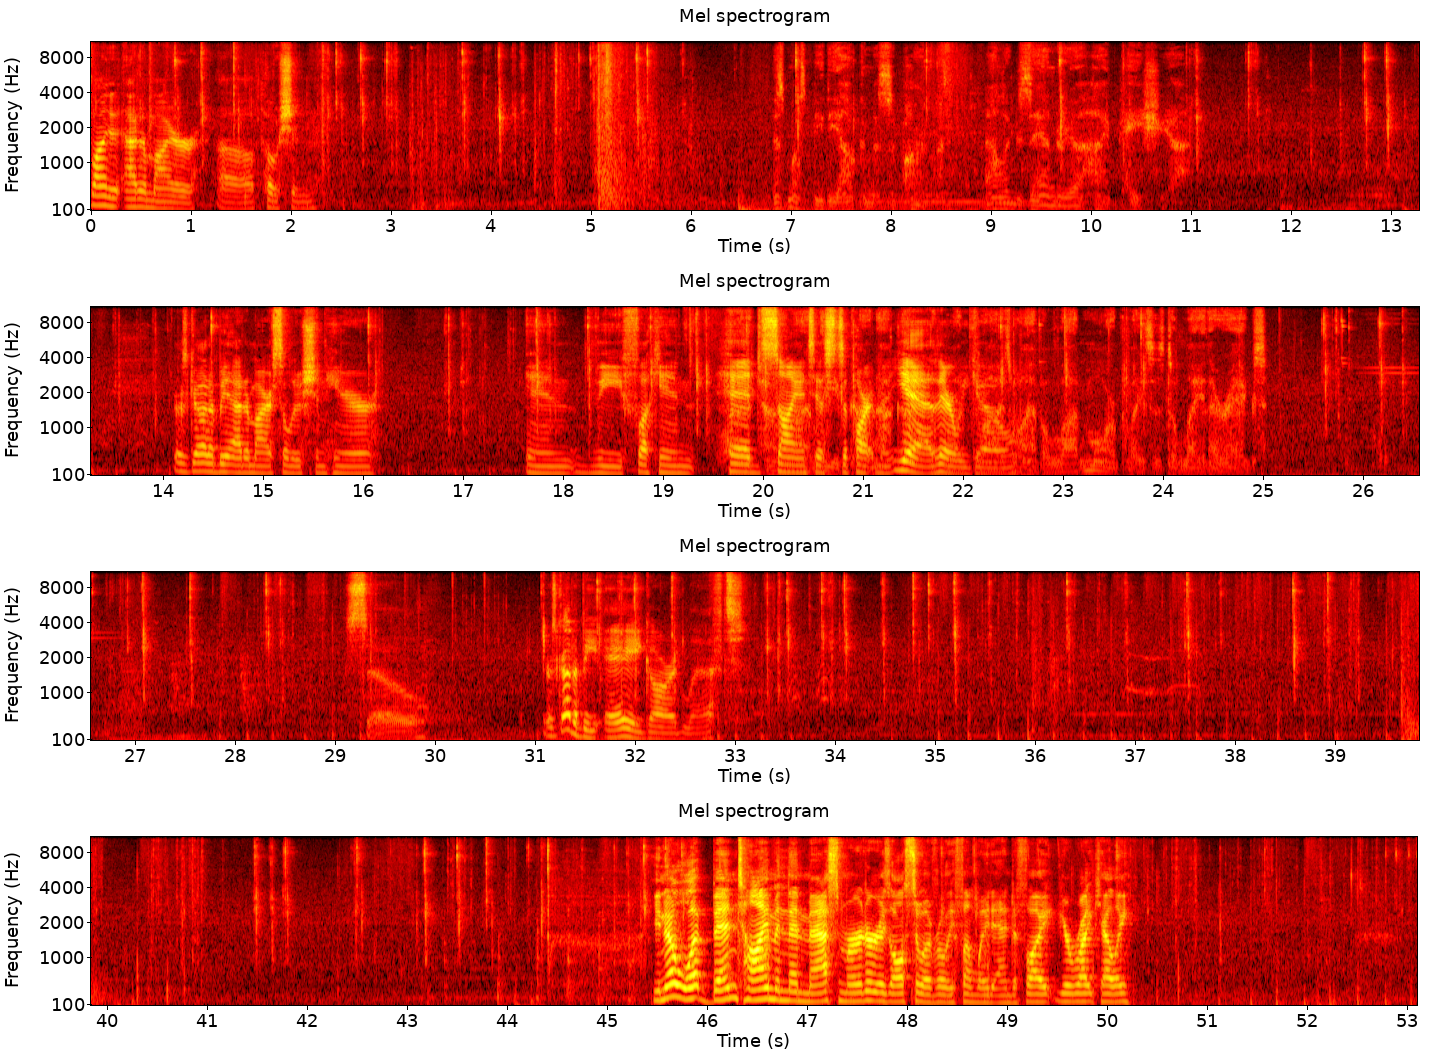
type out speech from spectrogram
Find an Addermire uh, potion. This must be the alchemist's apartment. Alexandria Hypatia. There's got to be an Addermire solution here. In the fucking head scientist's apartment. Yeah, there we go. will have a lot more places to lay their eggs. So there's got to be a guard left. You know what? Bend time and then mass murder is also a really fun way to end a fight. You're right, Kelly.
